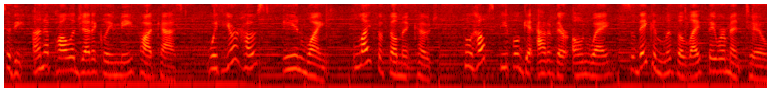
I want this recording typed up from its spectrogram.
to the Unapologetically Me podcast with your host, Ian White, life fulfillment coach, who helps people get out of their own way so they can live the life they were meant to.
